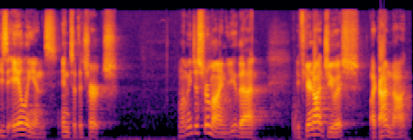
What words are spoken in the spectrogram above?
these aliens, into the church. Let me just remind you that if you're not Jewish, like I'm not,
